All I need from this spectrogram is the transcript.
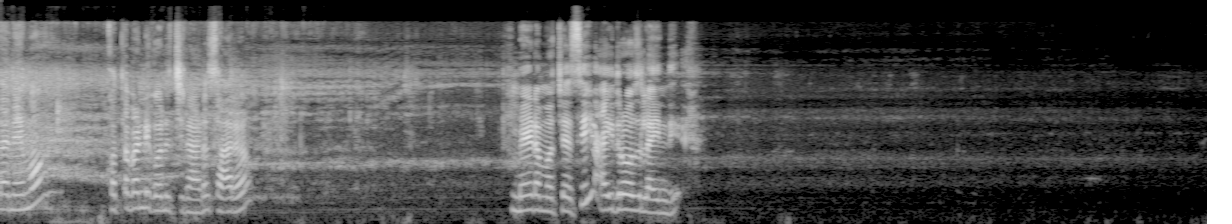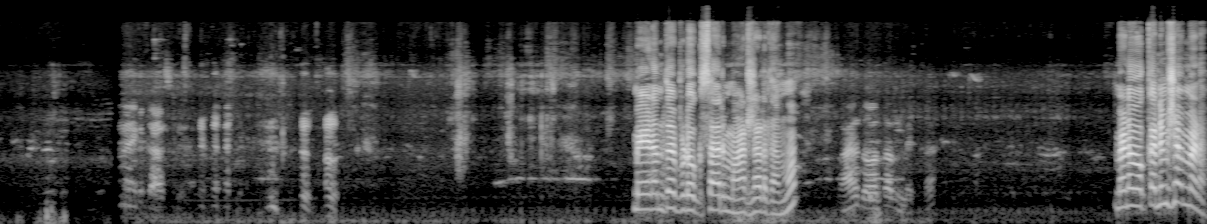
తనేమో కొత్త బండి కొనిచ్చినాడు సారు. మేడం వచ్చేసి ఐదు రోజులైంది. మేడంతో ఇప్పుడు ఒకసారి మాట్లాడదాము. మేడం ఒక్క నిమిషం మేడం.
